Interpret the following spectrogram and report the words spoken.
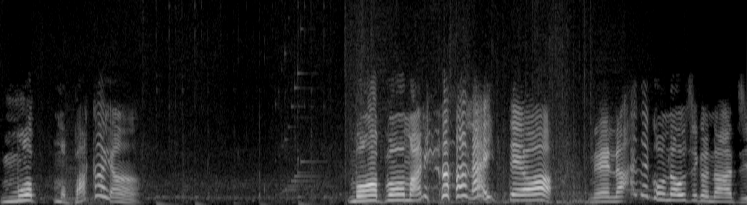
もう、もうバカやん。もう、もう間に合わないってよねえ、なんでこんな落ちてくんの、アジ。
